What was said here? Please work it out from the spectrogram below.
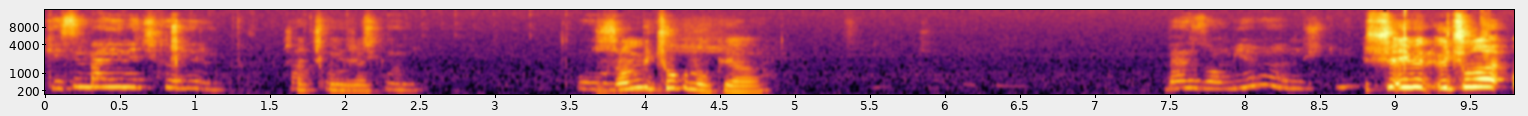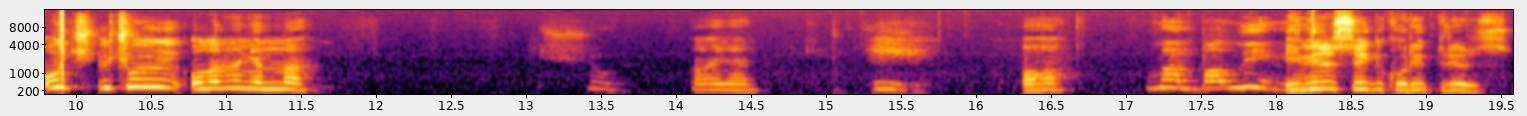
Kesin ben yine çıkabilirim. Sen Bak, çıkmayacaksın. çıkmadım. Oo. Zombi çok noob ya. Ben zombiye mi ölmüştüm? Şu Emir 3 ola 3 3 oy olanın yanına. Şu. Aynen. Aha. Lan ballıyım ya. Emir'i sürekli koruyup duruyoruz.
